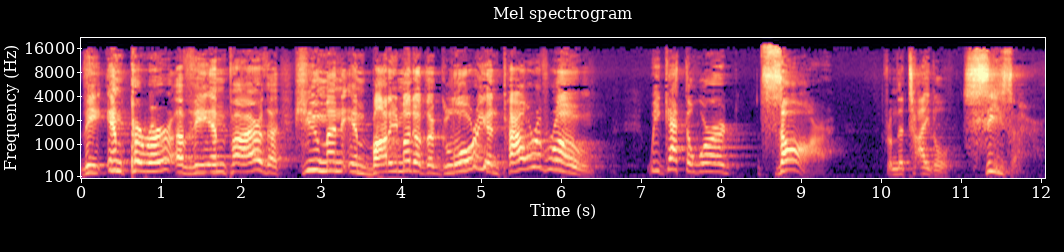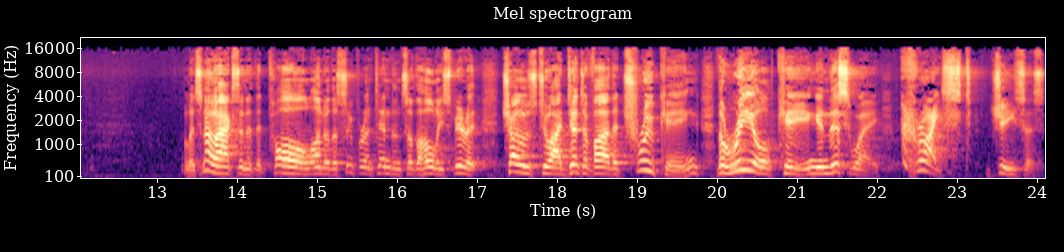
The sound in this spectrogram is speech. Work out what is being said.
The emperor of the empire, the human embodiment of the glory and power of Rome. We get the word czar from the title Caesar. Well, it's no accident that Paul, under the superintendence of the Holy Spirit, chose to identify the true king, the real king, in this way Christ Jesus.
